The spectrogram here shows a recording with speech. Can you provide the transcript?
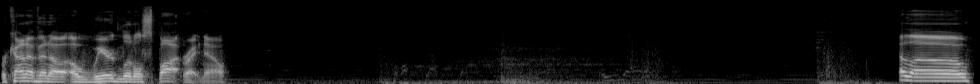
We're kind of in a, a weird little spot right now. Hello.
